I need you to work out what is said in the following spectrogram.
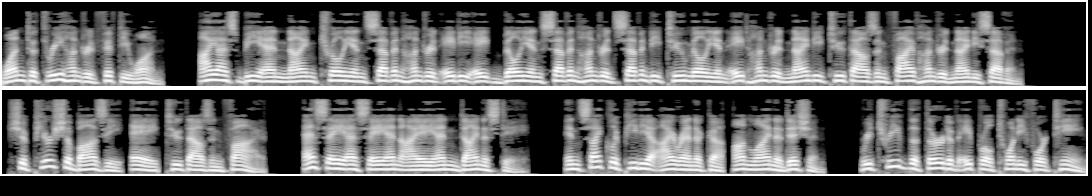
1–351. ISBN 9788772892597. Shapur Shahbazi, A. 2005. Sasanian Dynasty. Encyclopaedia Iranica, online edition. Retrieved 3 April 2014.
